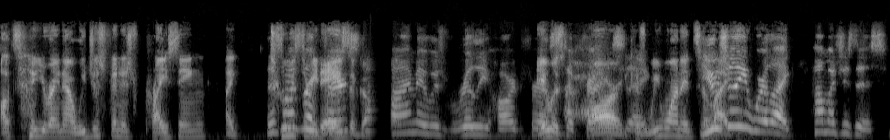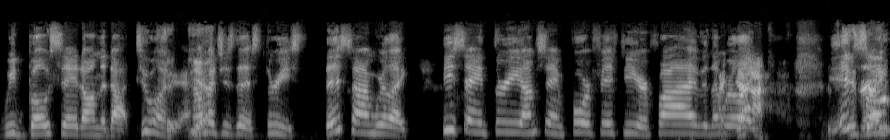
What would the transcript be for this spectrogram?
I'll tell you right now, we just finished pricing like This two was three days ago. time it was really hard for It us was to hard because like- we wanted to like Usually we're like, how much is this? We'd both say it on the dot, 200. How Yeah. much is this? Three. This time we're like, he's saying three, I'm saying 450 or five. And then we're Yeah. like, it's, it's so like-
